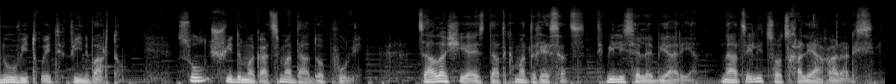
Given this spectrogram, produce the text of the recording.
ნუ ვიტყვით ვინ ვართო. სულ 7 კაცმა დადო ფული. ძალაშია ეს დათქმა დღესაც. თბილისელები არიან. ნაწილი ცოცხალი აღარ არის.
